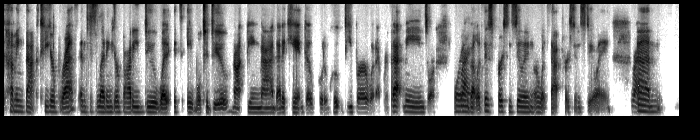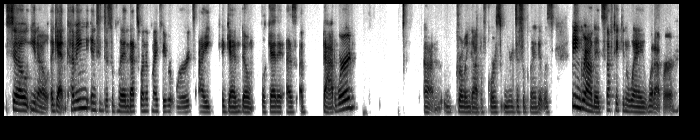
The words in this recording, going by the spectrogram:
coming back to your breath and just letting your body do what it's able to do, not being mad that it can't go quote unquote deeper, whatever that means, or worrying right. about what this person's doing or what that person's doing. Right. Um, so, you know, again, coming into discipline, that's one of my favorite words. I, again, don't look at it as a bad word. Um, growing up, of course, we were disciplined. It was being grounded, stuff taken away, whatever.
